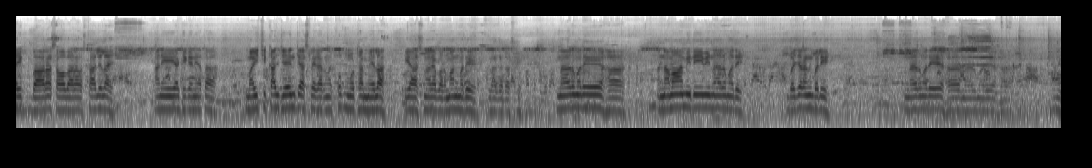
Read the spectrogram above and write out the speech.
एक बारा सव्वा बारा वाजता आलेला आहे. आणि या ठिकाणी आता माईची काल जयंती असल्याकारणं खूप मोठा मेला या असणाऱ्या बर्मांमध्ये लागत असतो. नरमध्ये हा नमामी देवी नरमध्ये बजरंग बली नरमध्ये हर नरमध्ये हर आणि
